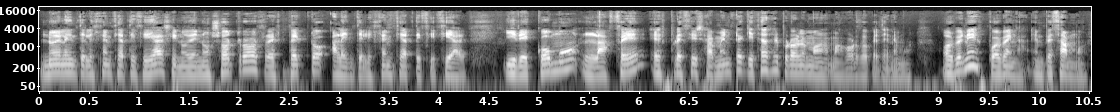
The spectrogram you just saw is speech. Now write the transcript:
no de la inteligencia artificial, sino de nosotros respecto a la inteligencia artificial y de cómo la fe es precisamente quizás el problema más gordo que tenemos. ¿Os venís? Pues venga, empezamos.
